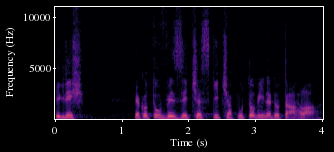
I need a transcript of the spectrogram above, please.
I když jako tu vizi český Čaputový nedotáhla,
